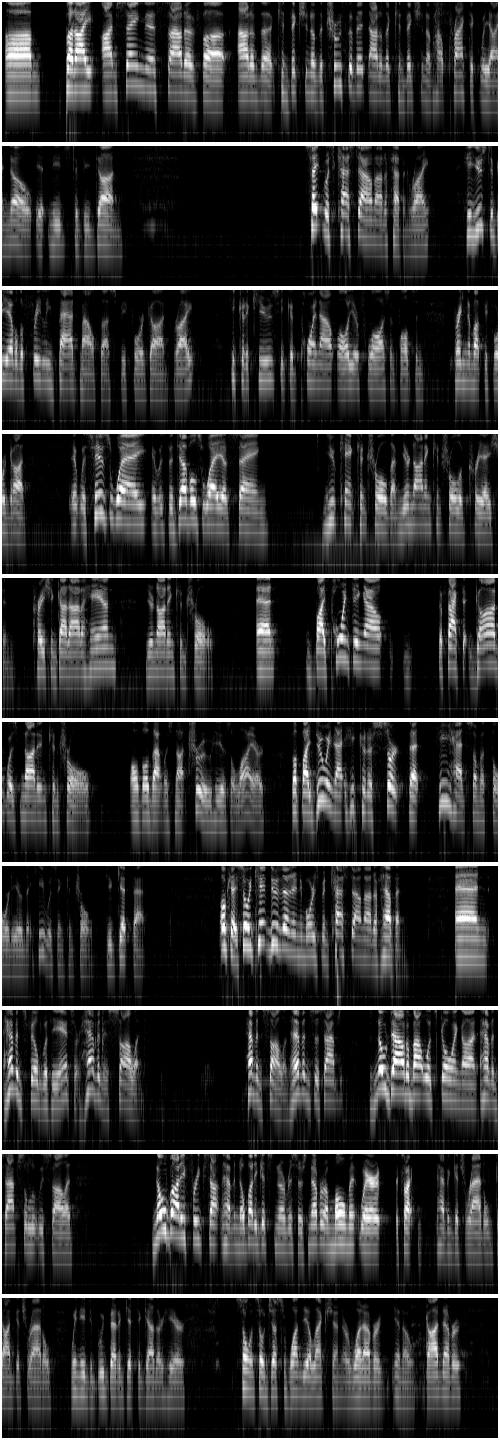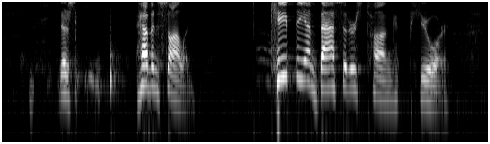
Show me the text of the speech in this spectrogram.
Um, but I, I'm saying this out of, uh, out of the conviction of the truth of it, out of the conviction of how practically I know it needs to be done. Satan was cast down out of heaven, right? He used to be able to freely badmouth us before God, right? He could accuse, he could point out all your flaws and faults and bring them up before God. It was his way, it was the devil's way of saying, You can't control them. You're not in control of creation creation got out of hand, you're not in control. And by pointing out the fact that God was not in control, although that was not true, he is a liar, but by doing that, he could assert that he had some authority or that he was in control. Do you get that? Okay, so he can't do that anymore. He's been cast down out of heaven. And heaven's filled with the answer. Heaven is solid. Heaven's solid. Heaven's just absolute. There's no doubt about what's going on. Heaven's absolutely solid. Nobody freaks out in heaven. Nobody gets nervous. There's never a moment where it's like heaven gets rattled, God gets rattled. We need to, we better get together here. So and so just won the election or whatever. You know, God never. There's heaven's solid. Keep the ambassador's tongue pure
